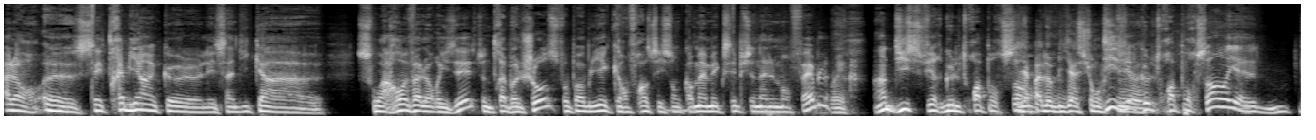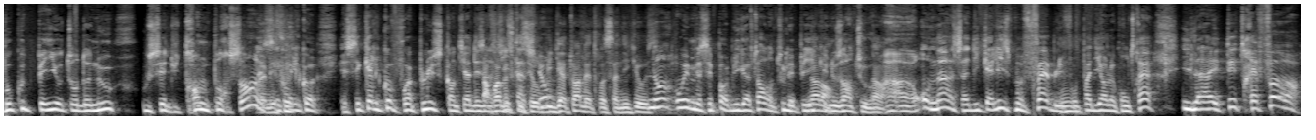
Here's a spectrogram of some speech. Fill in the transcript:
Alors, euh, c'est très bien que les syndicats euh, soit revalorisé. C'est une très bonne chose. Il ne faut pas oublier qu'en France, ils sont quand même exceptionnellement faibles. Oui. Hein, 10,3%. Il n'y a pas d'obligation. aussi, euh, 10,3%. Il y a beaucoup de pays autour de nous où c'est du 30%. Ouais, et c'est faut- quelques, fois plus quand il y a des Parfois parce que c'est obligatoire d'être syndiqué aussi. Non, oui, mais c'est pas obligatoire dans tous les pays Non, qui non. nous entourent. Non. Ah, On a un syndicalisme faible, il faut pas dire le contraire. Il a été très fort.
